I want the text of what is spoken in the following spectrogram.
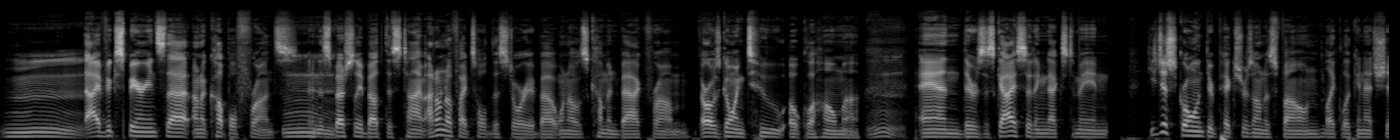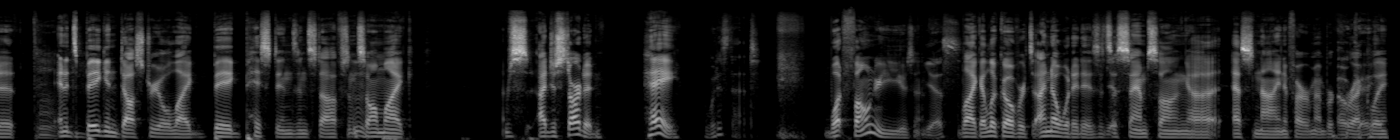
Mm. I've experienced that on a couple fronts, Mm. and especially about this time. I don't know if I told this story about when I was coming back from, or I was going to Oklahoma, Mm. and there's this guy sitting next to me, and he's just scrolling through pictures on his phone, like looking at shit, Mm. and it's big industrial, like big pistons and stuff. And Mm. so I'm like, I'm just, I just started. Hey, What is that? what phone are you using? Yes. Like I look over, it's, I know what it is. It's Yeah. a Samsung uh, S9, if I remember Okay.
